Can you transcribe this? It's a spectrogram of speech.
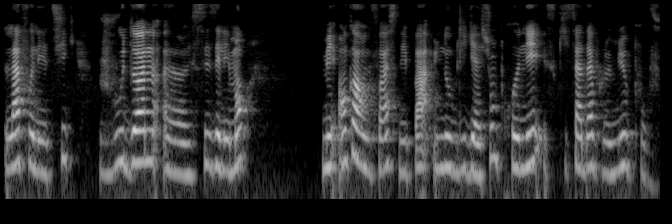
la phonétique, je vous donne ces éléments. Mais encore une fois, ce n'est pas une obligation. Prenez ce qui s'adapte le mieux pour vous.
